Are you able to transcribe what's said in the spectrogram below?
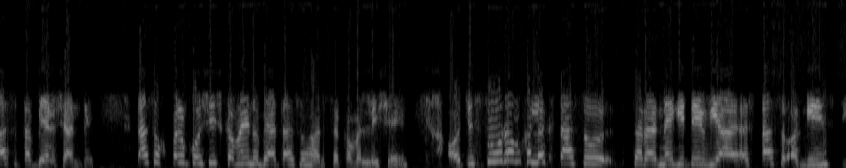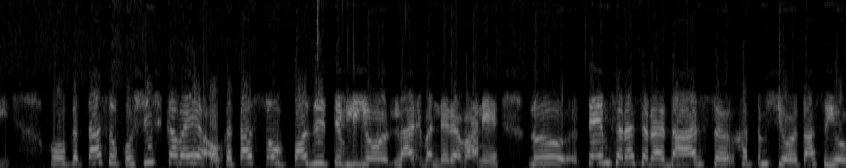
تاسو ته بل شانته تاسو خپل کوشش کوئ نو بیا تاسو هر څه کولای شئ او چې سورم خلک تاسو سره نیگیټیو یا تاسو اگینست دي او که تاسو کوشش کوئ او که تاسو پوزټیولی یو لارې باندې روانه نو تیم سره سره دار ختم شي او تاسو یو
